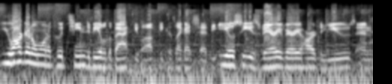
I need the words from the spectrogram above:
you are going to want a good team to be able to back you up, because like I said, the EOC is very, very hard to use, and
